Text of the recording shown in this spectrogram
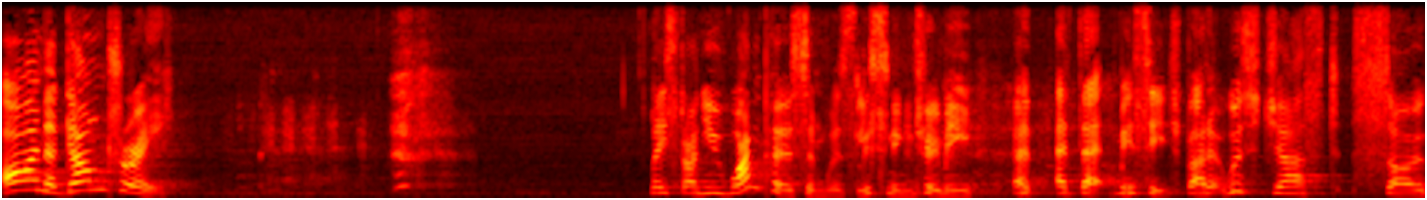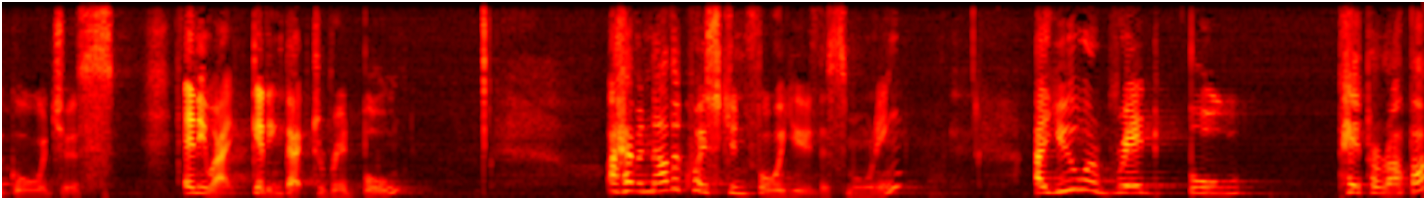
I'm a gum tree. At least I knew one person was listening to me at, at, that message, but it was just so gorgeous. Anyway, getting back to Red Bull, I have another question for you this morning. Are you a Red Bull pepper upper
